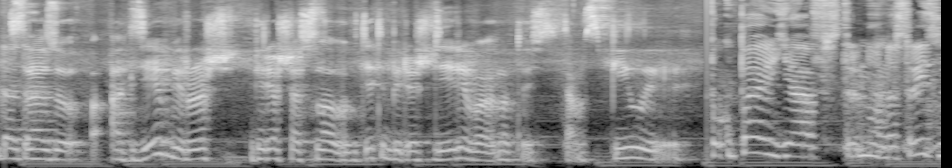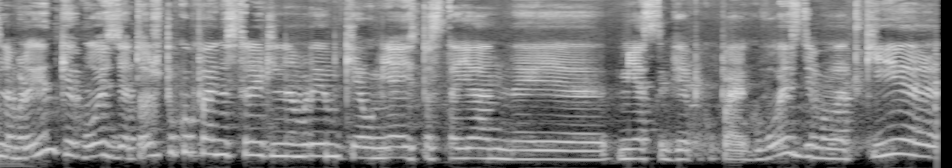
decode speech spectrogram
Да, Сразу, да. а где берешь, берешь основу, где ты берешь дерево, ну, то есть там спилы. Покупаю я в, ну, на строительном рынке, гвозди я тоже покупаю на строительном рынке. У меня есть постоянные места, где я покупаю гвозди, молотки,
